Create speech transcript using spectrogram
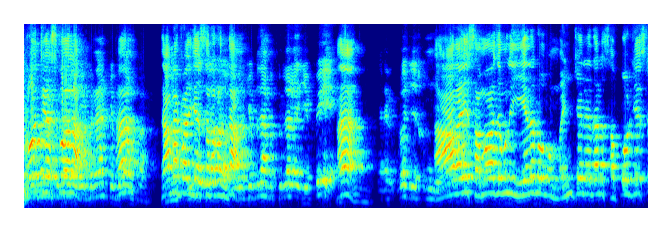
క్లోజ్ చేసుకోవాలా? అంతా? చెప్పి సమాజంలో ఏదైనా ఒక మంచి అనేదాన్ని సపోర్ట్ చేస్తే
